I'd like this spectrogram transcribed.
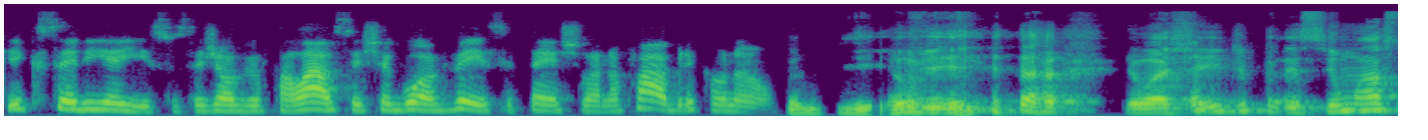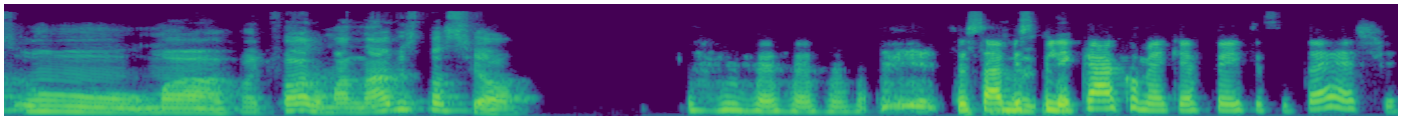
que, que seria isso? Você já ouviu falar? Você chegou a ver esse teste lá na fábrica ou não? Eu vi, eu vi. Eu achei de parecer uma, um, uma, como é que fala? Uma nave espacial. Você sabe explicar como é que é feito esse teste?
